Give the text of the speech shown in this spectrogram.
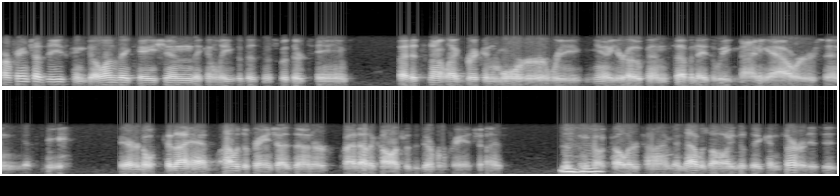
our, our franchisees can go on vacation, they can leave the business with their team, but it's not like brick and mortar where you, you know you're open seven days a week, ninety hours, and you have to be paranoid. Because I had I was a franchise owner right out of college with a different franchise system mm-hmm. called ColorTyme, and that was always a big concern. Is is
